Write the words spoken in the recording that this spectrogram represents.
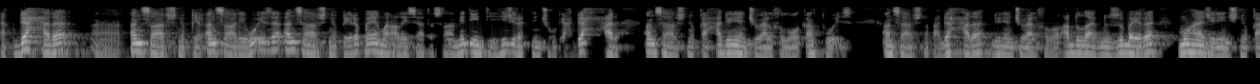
أقدحر آه، أنصار شنقير أنصاري وإذا أنصار شنقير بيغمر عليه الصلاة والسلام مدينتي هجرة نشوط أقدحر أنصار شنقا حد دنيا نشوال خلول كانت وإذ أنصار شنقا دحر دنيا نشوال خلول. عبد الله بن الزبير مهاجرين شنقا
